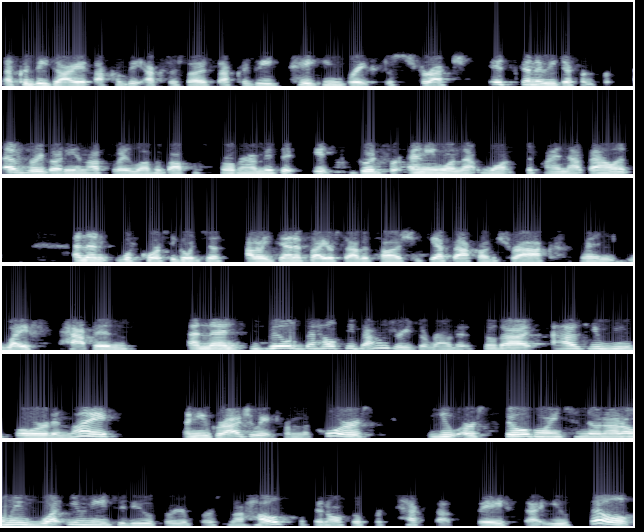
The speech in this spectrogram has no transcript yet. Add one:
That could be diet, that could be exercise, that could be taking breaks to stretch. It's going to be different for everybody. And that's what I love about this program is it, it's good for anyone that wants to find that balance. And then, of course, you go into how to identify your sabotage, get back on track when life happens, and then build the healthy boundaries around it so that as you move forward in life and you graduate from the course, you are still going to know not only what you need to do for your personal health, but then also protect that space that you've built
